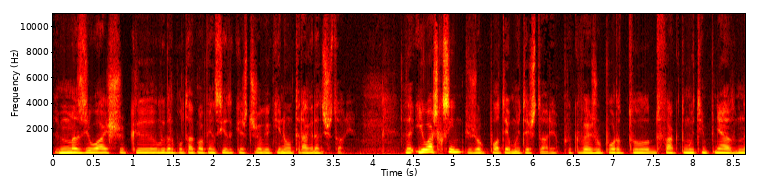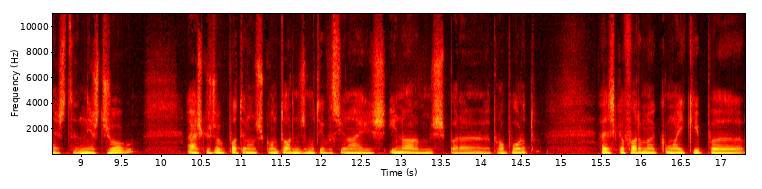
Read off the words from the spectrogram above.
mas eu acho que o Liverpool está convencido que este jogo aqui não terá grande história. E eu acho que sim, que o jogo pode ter muita história, porque vejo o Porto de facto muito empenhado neste, neste jogo. Acho que o jogo pode ter uns contornos motivacionais enormes para, para o Porto. Acho que a forma como a equipa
